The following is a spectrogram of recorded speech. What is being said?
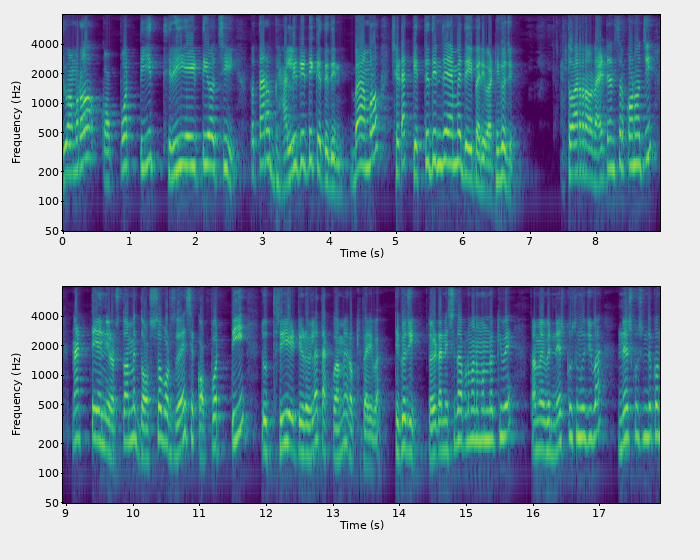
ଯେଉଁ ଆମର କପର ଟି ଥ୍ରୀ ଏଇଟି ଅଛି ତ ତାର ଭ୍ୟାଲିଡିଟି କେତେ ଦିନ ବା ଆମର ସେଇଟା କେତେ ଦିନ ଯାଏଁ ଆମେ ଦେଇପାରିବା ଠିକ୍ ଅଛି তো আর রাইট আনসর কোণ অছি না টেন ইয়র্স তো আমি দশ বর্ষ যায় সে কপর টি যে থ্রি এইটি রহিলা তাকে আমি রখিপারা ঠিক আছে তো এটা নিশ্চিত আপনার মনে রাখবে তো আমি এবার নেক্সট কোশ্চিন যা নেক্সট কোশ্চিন দেখুন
